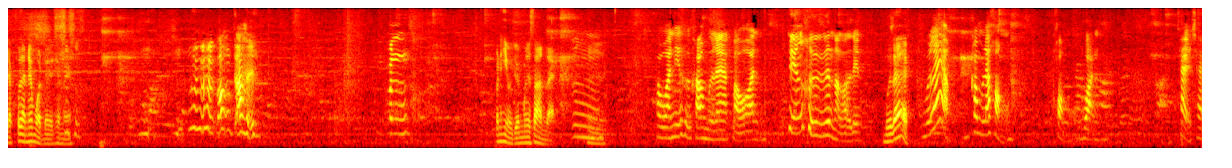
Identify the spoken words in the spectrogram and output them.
จะเปื้อนให้หมดเลยใช่ไหม ต้องใจ มันมันหิวจนมือสั่นแหละอือืมมเพราะว่านี่คือข้าวมื้อแรกตอนเที่ยงคืนอะเราเล่น มือแรก มื้อแรกข้าวมื้อแรกของของวัน ใช่ใช่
